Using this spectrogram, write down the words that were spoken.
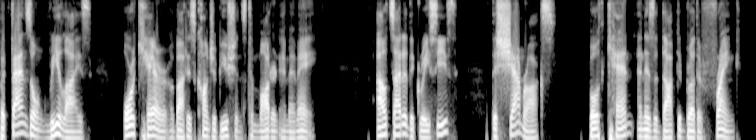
but fans don't realize or care about his contributions to modern MMA. Outside of the Gracies, the Shamrocks, both Ken and his adopted brother Frank,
